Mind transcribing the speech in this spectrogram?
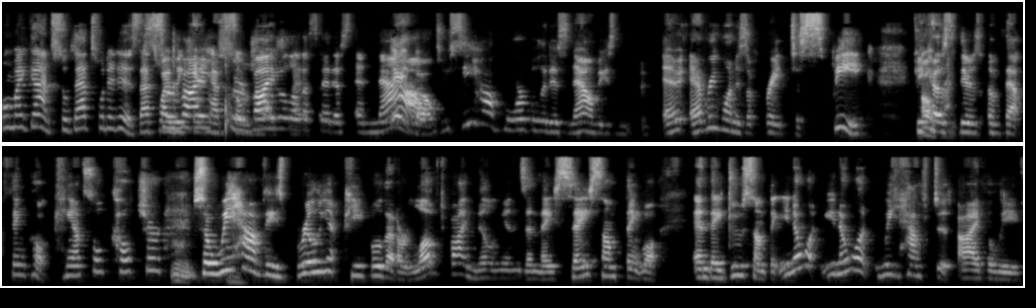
Oh my God. So that's what it is. That's why we can't have survival of the fittest. And now, do you see how horrible it is now? Because everyone is afraid to speak because oh, right. there's of that thing called cancel culture. Mm. So we have these brilliant people that are loved by millions and they say something, well, and they do something. You know what? You know what we have to, I believe,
